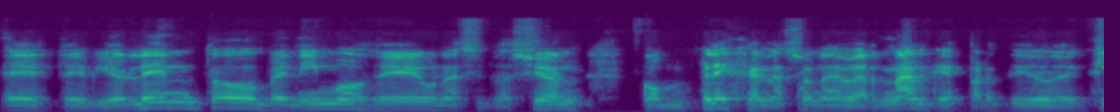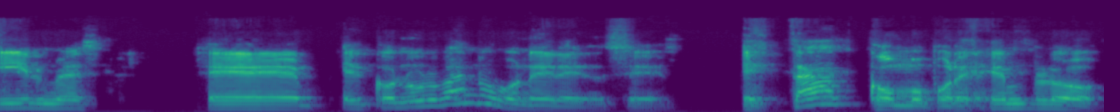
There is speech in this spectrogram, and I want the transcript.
este, violento, venimos de una situación compleja en la zona de Bernal, que es partido de Quilmes. El conurbano bonaerense está como, por ejemplo,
